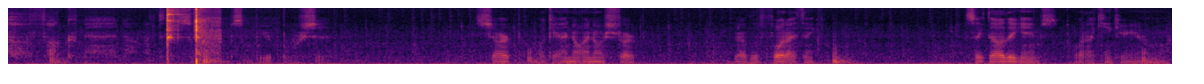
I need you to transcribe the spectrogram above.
Oh fuck, man. I'm gonna do some, weird bullshit. Sharp. Okay, I know. I know sharp. Grab the foot. I think. It's like the other games. What? I can't carry it anymore.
